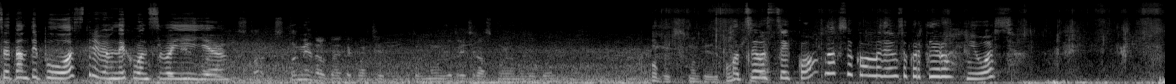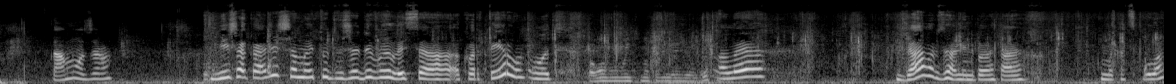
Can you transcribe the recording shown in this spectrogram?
Це там типу острів, і в них вон свої є. 100 метров до этой квартиры, которую мы уже третий раз смотрим на балкон. Комплекс смотрели, помните? Оце ось цей комплекс, в якому ми дивимося квартиру. І ось там озеро. Міша каже, що ми тут вже дивилися квартиру, от, По-моему, мы смотрели ее в этом. але я взагалі не пам'ятаю. Це була.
